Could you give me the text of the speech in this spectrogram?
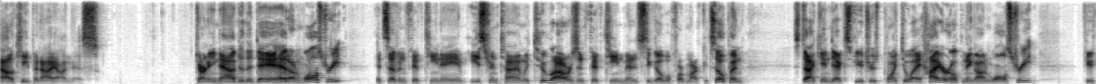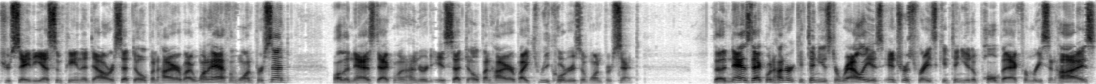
I'll keep an eye on this. Turning now to the day ahead on Wall Street at 7:15 a.m. Eastern Time with 2 hours and 15 minutes to go before markets open. Stock index futures point to a higher opening on Wall Street. Futures say the S&P and the Dow are set to open higher by one half of 1%, while the NASDAQ 100 is set to open higher by three quarters of 1%. The NASDAQ 100 continues to rally as interest rates continue to pull back from recent highs.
